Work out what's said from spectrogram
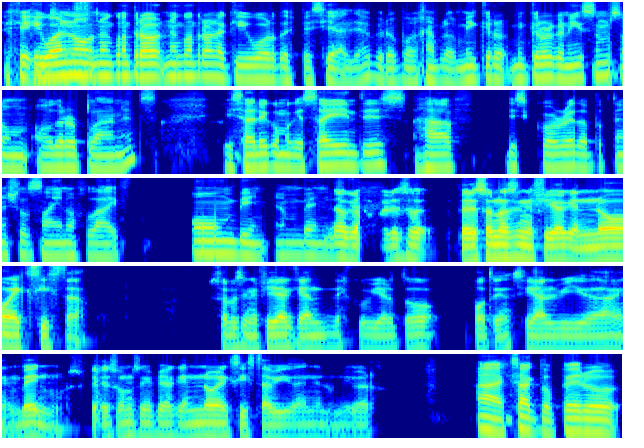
Es que igual no, no he encontrado, no he encontrado la keyword especial, ¿ya? Pero, por ejemplo, micro, microorganisms on other planets. Y sale como que scientists have discovered a potential sign of life on, Ven- on Venus. No, claro, pero eso, pero eso no significa que no exista. Solo significa que han descubierto potencial vida en Venus. Pero eso no significa que no exista vida en el universo. Ah, exacto, pero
